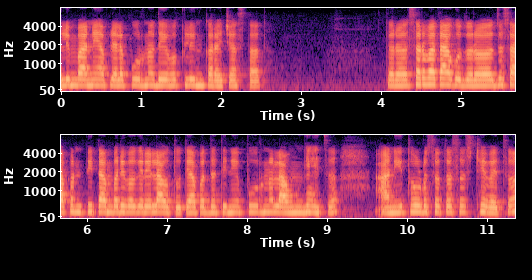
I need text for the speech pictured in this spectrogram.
लिंबाने आपल्याला पूर्ण देव क्लीन करायचे असतात. तर सर्वात अगोदर जसं आपण पितांबरी वगैरे लावतो त्या पद्धतीने पूर्ण लावून घ्यायचं आणि थोडंसं तसंच ठेवायचं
